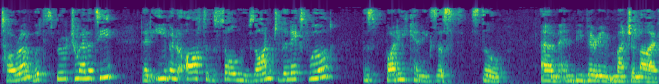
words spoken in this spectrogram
Torah, with spirituality, that even after the soul moves on to the next world, this body can exist still um, and be very much alive.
